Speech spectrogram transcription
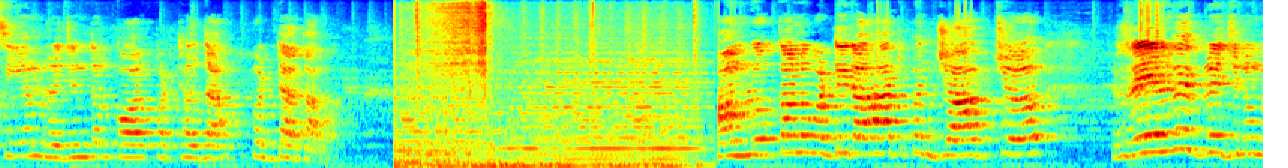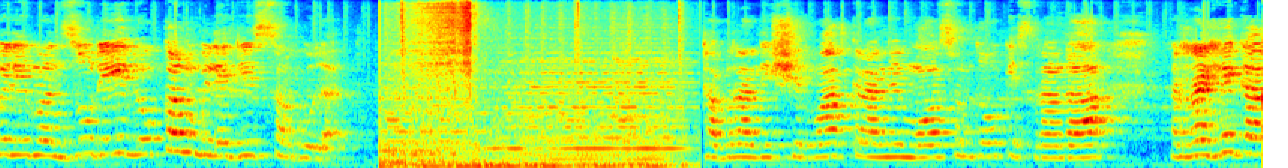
ਸੀਐਮ ਰਜਿੰਦਰ ਕੌਰ ਪੱਠਲ ਦਾ ਵੱਡਾ ਦਾਅਵਾ। ਆਮ ਲੋਕਾਂ ਨੂੰ ਵੱਡੀ ਰਾਹਤ, ਪੰਜਾਬ 'ਚ ਰੇਲਵੇ ਬ੍ਰਿਜ ਨੂੰ ਮਿਲੀ ਮਨਜ਼ੂਰੀ, ਲੋਕਾਂ ਨੂੰ ਮਿਲੇਗੀ ਸਹੂਲਤ। ਖਬਰਾਂ ਦੀ ਸ਼ੁਰੂਆਤ ਕਰਾਂਗੇ। ਮੌਸਮ ਤੋਂ ਕਿਸ ਤਰ੍ਹਾਂ ਦਾ ਰਹੇਗਾ?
